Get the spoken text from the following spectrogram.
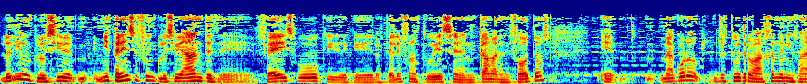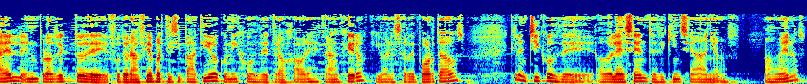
lo digo inclusive, mi experiencia fue inclusive antes de Facebook y de que los teléfonos tuviesen cámaras de fotos. Eh, me acuerdo, yo estuve trabajando en Israel en un proyecto de fotografía participativa con hijos de trabajadores extranjeros que iban a ser deportados, que eran chicos de adolescentes de 15 años más o menos,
